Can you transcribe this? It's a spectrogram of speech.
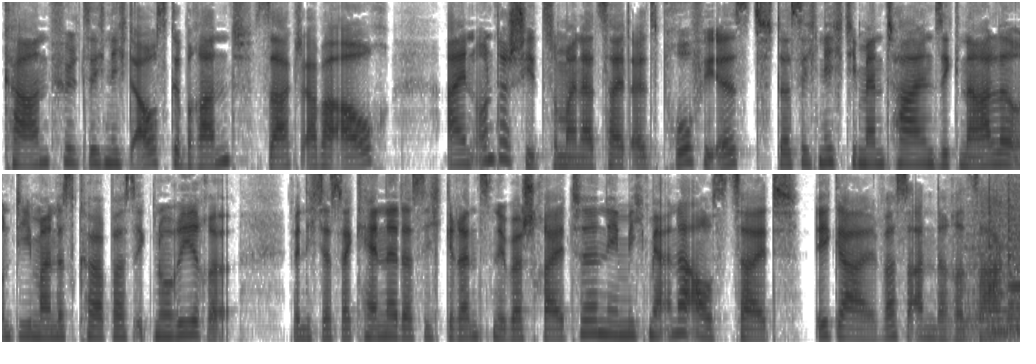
Kahn fühlt sich nicht ausgebrannt, sagt aber auch, ein Unterschied zu meiner Zeit als Profi ist, dass ich nicht die mentalen Signale und die meines Körpers ignoriere. Wenn ich das erkenne, dass ich Grenzen überschreite, nehme ich mir eine Auszeit, egal was andere sagen.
